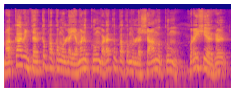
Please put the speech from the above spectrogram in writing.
மக்காவின் தெற்கு பக்கம் உள்ள யமனுக்கும் வடக்கு பக்கம் உள்ள ஷாமுக்கும் குறைஷியர்கள்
